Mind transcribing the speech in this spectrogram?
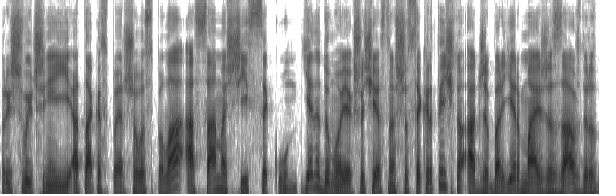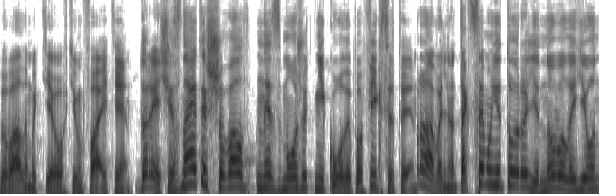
пришвидшення її атаки з першого спила, а саме 6 секунд. Я не думаю, якщо чесно, що це критично, адже бар'єр майже завжди розбивали миттєво в тімфайті. До речі, знаєте, що Valve не зможуть ніколи пофіксити? Правильно, так це монітори Lenovo Legion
